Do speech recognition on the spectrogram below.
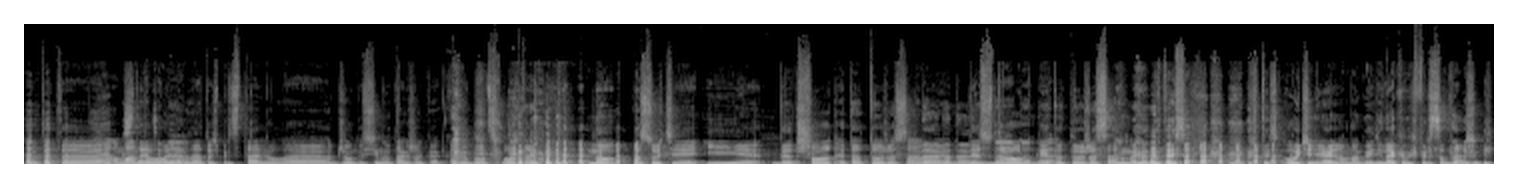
вот это Аманда да. да, то есть представила Джону Сину так же, как Бладспота, но, по сути, и Дэдшот — это то же самое. Deathstroke это то же самое. Ну, То есть то есть очень реально много одинаковых персонажей.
